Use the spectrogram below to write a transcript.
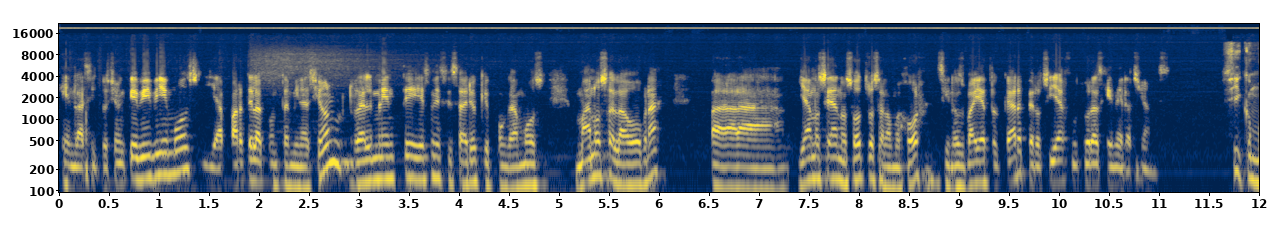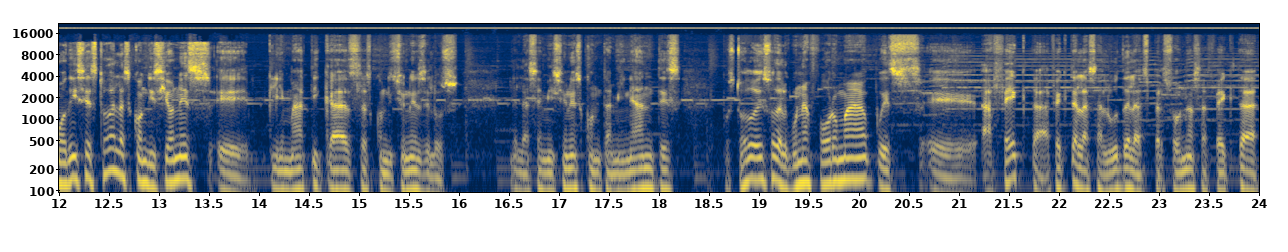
en la situación que vivimos y aparte de la contaminación, realmente es necesario que pongamos manos a la obra para, ya no sea nosotros a lo mejor, si nos vaya a tocar, pero sí a futuras generaciones. Sí, como dices, todas las condiciones eh, climáticas, las condiciones de los de las emisiones contaminantes, pues todo eso de alguna forma pues eh, afecta, afecta la salud de las personas, afecta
